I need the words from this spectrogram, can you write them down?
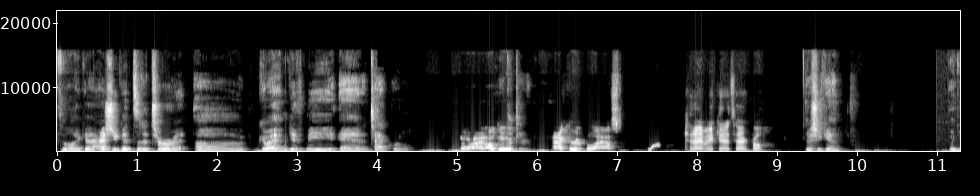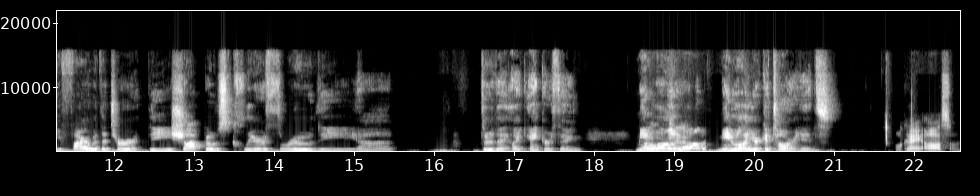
So like uh, as you get to the turret, uh, go ahead and give me an attack roll. All right, I'll do an accurate blast. Can I make an attack roll? Yes, you can. When you fire with the turret, the shot goes clear through the uh, through the like anchor thing. Meanwhile, Oh, meanwhile, your guitar hits. Okay, awesome.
